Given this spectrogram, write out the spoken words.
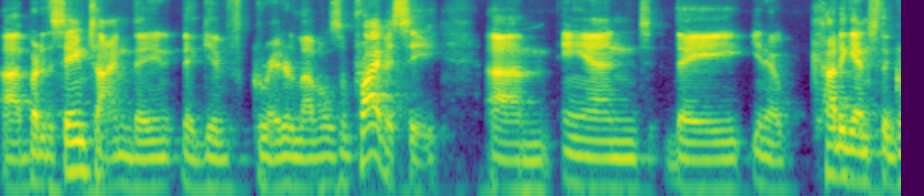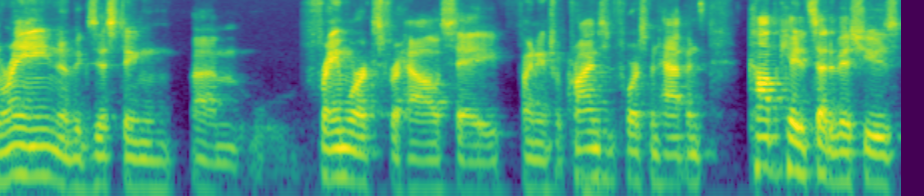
Uh, but at the same time, they they give greater levels of privacy, um, and they you know cut against the grain of existing um, frameworks for how, say, financial crimes enforcement happens. Complicated set of issues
